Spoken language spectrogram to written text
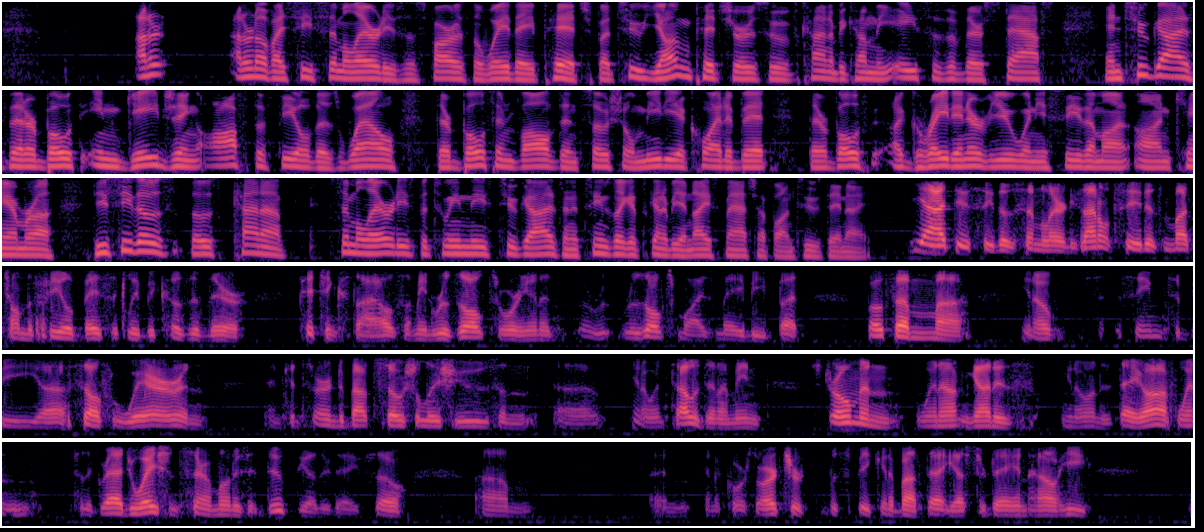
I don't I don't know if I see similarities as far as the way they pitch, but two young pitchers who've kind of become the aces of their staffs, and two guys that are both engaging off the field as well. They're both involved in social media quite a bit. They're both a great interview when you see them on, on camera. Do you see those those kind of similarities between these two guys? And it seems like it's going to be a nice matchup on Tuesday night. Yeah, I do see those similarities. I don't see it as much on the field, basically because of their pitching styles. I mean, results oriented, results wise maybe, but both of them, uh, you know, s- seem to be uh, self aware and and concerned about social issues and uh, you know intelligent. I mean, Stroman went out and got his you know on his day off went to the graduation ceremonies at Duke the other day. So, um, and and of course Archer was speaking about that yesterday and how he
